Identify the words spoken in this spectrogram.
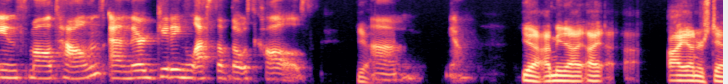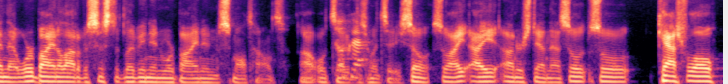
in small towns, and they're getting less of those calls. Yeah. Um, yeah. Yeah, I mean, I, I I understand that we're buying a lot of assisted living and we're buying in small towns uh, outside of the Twin Cities. So so I I understand that. So so cash flow,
